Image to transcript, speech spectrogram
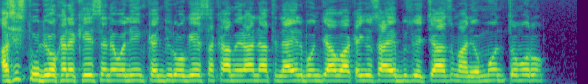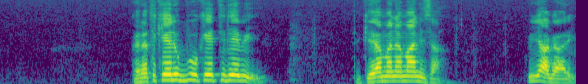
As istuudiyoo kana keessa na waliin kan jiru ogeessa kaameraa Naatinaa'el Bonjaa Waaqayyo isaa eebbisu jechaa asumaan yommuu hin xumuru. Gara tikee lubbuu keetti deebi'i. Tikee amanamaan isaa. Guyyaa gaarii.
